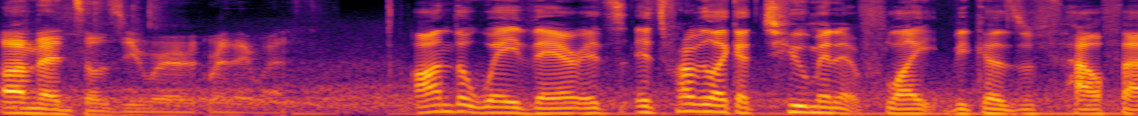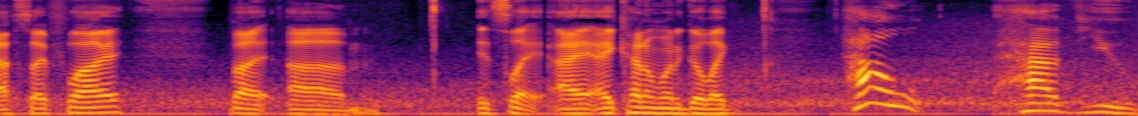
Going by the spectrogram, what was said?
Ahmed tells you where, where they went. on the way there. It's it's probably like a two minute flight because of how fast I fly, but um, it's like I, I kind of want to go like, how have you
